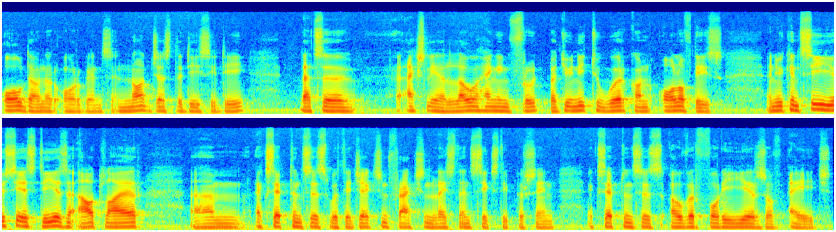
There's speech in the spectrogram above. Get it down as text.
all donor organs and not just the DCD. That's a, actually a low hanging fruit, but you need to work on all of these. And you can see UCSD as an outlier. Um, acceptances with ejection fraction less than 60%, acceptances over 40 years of age,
